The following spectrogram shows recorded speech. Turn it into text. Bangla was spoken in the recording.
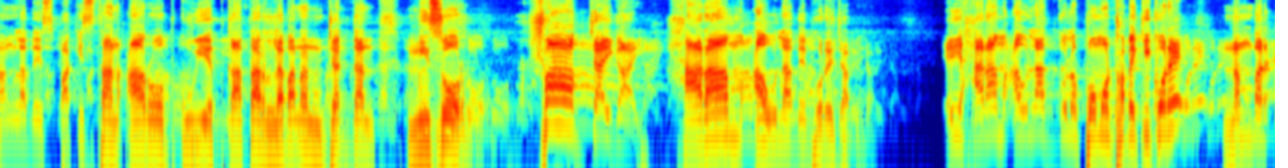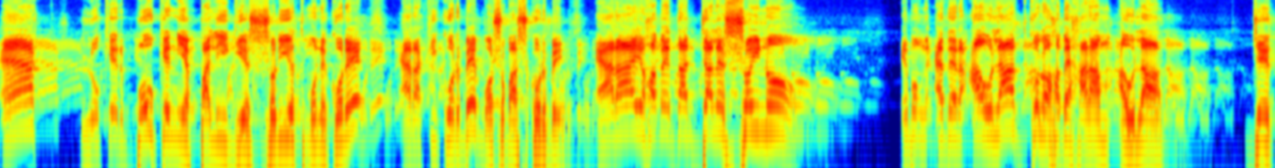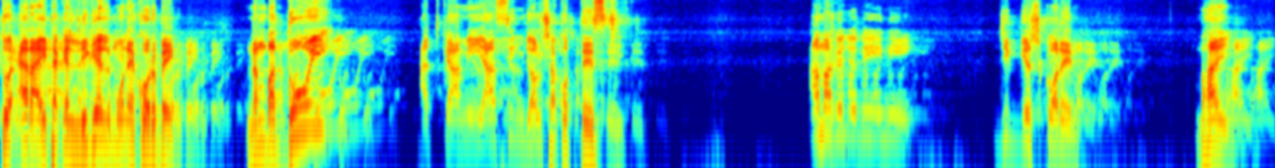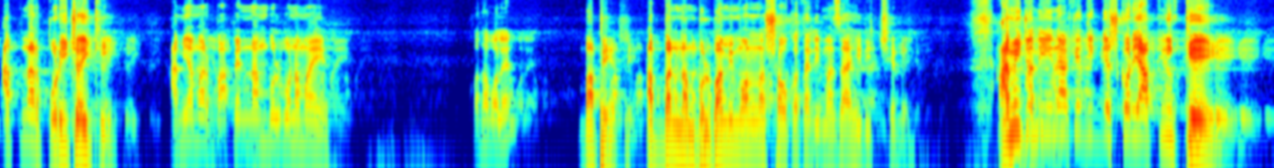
বাংলাদেশ, পাকিস্তান, আরব, কুয়েত, কাতার, লেবানন, জর্দান, মিশর, সব জায়গায় হারাম আউলাদে ভরে যাবে। এই হারাম আউলাদগুলো প্রমোট হবে কি করে? নাম্বার এক, লোকের বউকে নিয়ে পালিয়ে গিয়ে শরীয়ত মনে করে এরা কি করবে? বসবাস করবে। এরাই হবে দাজ্জালের সৈন্য। এবং এদের আউলাদগুলো হবে হারাম আউলাদ যেহেতু এরা এটাকে লিগেল মনে করবে। নাম্বার দুই আজকে আমি ইয়াসিন জলসা করতে এসেছি। আমাকে যদি ইনি জিজ্ঞেস করেন, ভাই, আপনার পরিচয় কি? আমি আমার বাপের নাম বলব না মায়ের? কথা বলেন। বাপের, আব্বার নাম বলব। আমি মল্লা শওকত আলী মাজাহিরির ছেলে। আমি যদি ইনাকে জিজ্ঞেস করি, আপনি কে?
